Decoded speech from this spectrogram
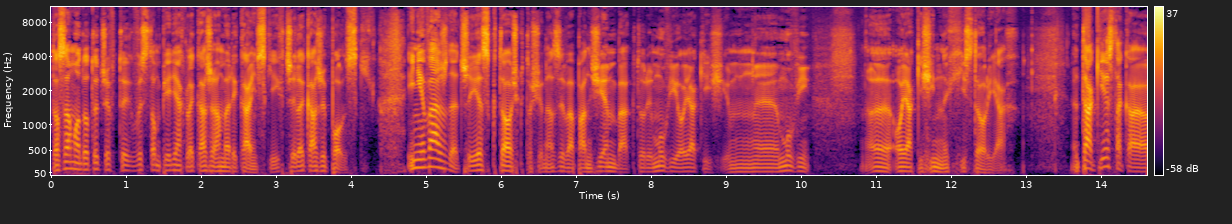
To samo dotyczy w tych wystąpieniach lekarzy amerykańskich czy lekarzy polskich. I nieważne, czy jest ktoś, kto się nazywa pan Zięba, który mówi o jakichś, mm, e, mówi e, o jakichś innych historiach. Tak, jest taka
